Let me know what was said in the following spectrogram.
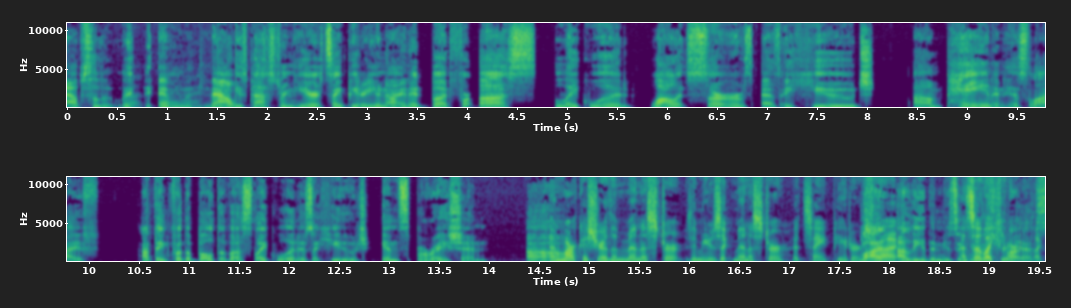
absolutely. But and anyway. now he's pastoring here at St. Peter United. But for us, Lakewood, while it serves as a huge um, pain in his life, I think for the both of us, Lakewood is a huge inspiration. Um, and Marcus, you're the minister, the music minister at St. Peter's, well, right? I, I, lead the music. And so, like, you are yes. like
